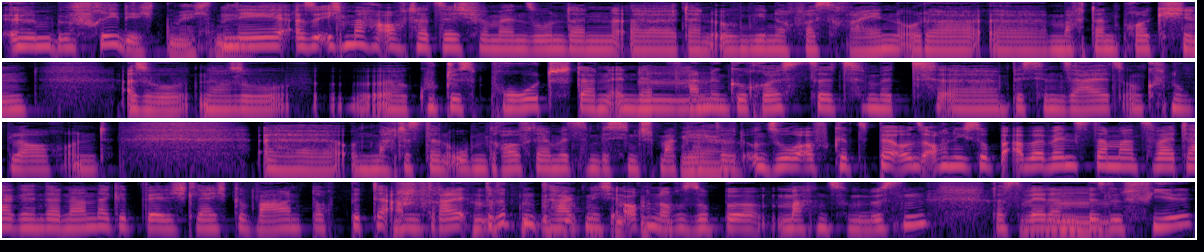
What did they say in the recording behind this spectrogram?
ähm, befriedigt mich nicht. Nee, also ich mache auch tatsächlich für meinen Sohn dann äh, dann irgendwie noch was rein oder äh, mache dann Bröckchen, also ne, so äh, gutes Brot dann in der mhm. Pfanne geröstet mit äh, ein bisschen Salz und Knoblauch und äh, und macht es dann oben drauf, damit es ein bisschen schmackhafter ja. wird. Und so oft gibt's bei uns auch nicht Suppe. Aber wenn es dann mal zwei Tage hintereinander gibt, werde ich gleich gewarnt, doch bitte am drei, dritten Tag nicht auch noch Suppe machen zu müssen. Das wäre dann ein mhm. bisschen viel.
